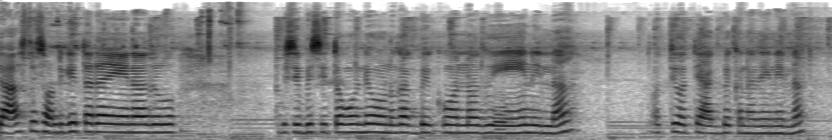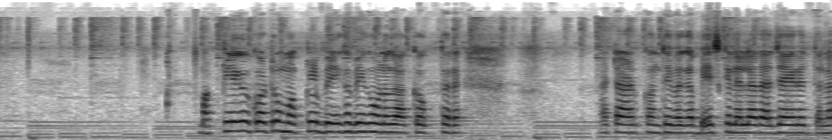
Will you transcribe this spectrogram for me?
ಜಾಸ್ತಿ ಸೊಂಡಿಗೆ ಥರ ಏನಾದರೂ ಬಿಸಿ ಬಿಸಿ ತೊಗೊಂಡೆ ಒಣಗಾಕಬೇಕು ಅನ್ನೋದು ಏನಿಲ್ಲ. ಒತ್ತಿ ಒತ್ತಿ ಆಗ್ಬೇಕು ಅನ್ನೋದೇನಿಲ್ಲ ಮಕ್ಕಳಿಗೆ ಕೊಟ್ಟರು ಮಕ್ಕಳು ಬೇಗ ಬೇಗ ಒಣಗಾಕ ಹೋಗ್ತಾರೆ. ಆಟ ಆಡ್ಕೊತ ಇವಾಗ ಬೇಸಿಗೆಲೆಲ್ಲ ರಜಾ ಇರುತ್ತಲ್ಲ.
